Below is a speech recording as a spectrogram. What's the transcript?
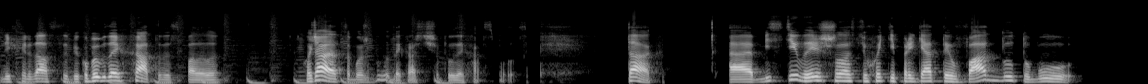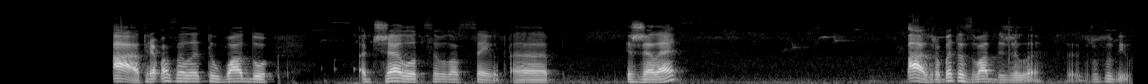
Ніхрена собі, коли б навіть хату не спалили. Хоча це може було найкраще, щоб буде хата спалилася. Так. Е, Місті вирішила сьогодні прийняти ванну, тому. А, треба залити ванну джело, це у нас цей. Е, желе. А, зробити з ванни желе. Все, зрозумів.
